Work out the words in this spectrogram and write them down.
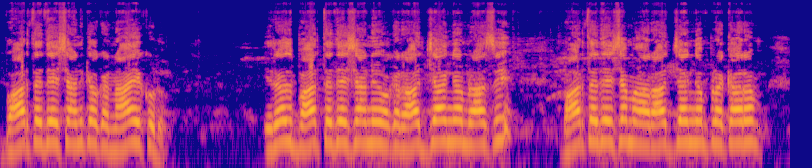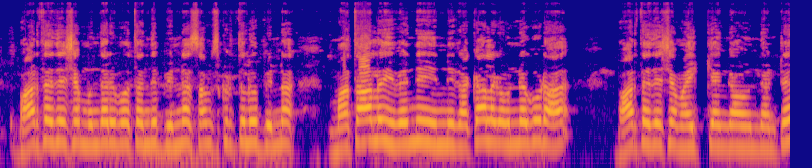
భారతదేశానికి ఒక నాయకుడు. ఈరోజు భారతదేశాన్ని ఒక రాజ్యాంగం రాసి భారతదేశం ఆ రాజ్యాంగం ప్రకారం భారతదేశం ముందరిపోతుంది భిన్న సంస్కృతులు భిన్న మతాలు ఇవన్నీ ఇన్ని రకాలుగా ఉన్నా కూడా భారతదేశం ఐక్యంగా ఉందంటే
